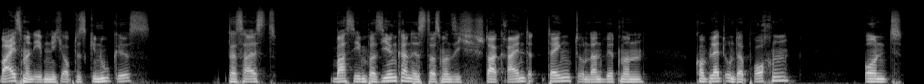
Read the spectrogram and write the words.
weiß man eben nicht, ob das genug ist. Das heißt, was eben passieren kann, ist, dass man sich stark reindenkt und dann wird man komplett unterbrochen. Und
